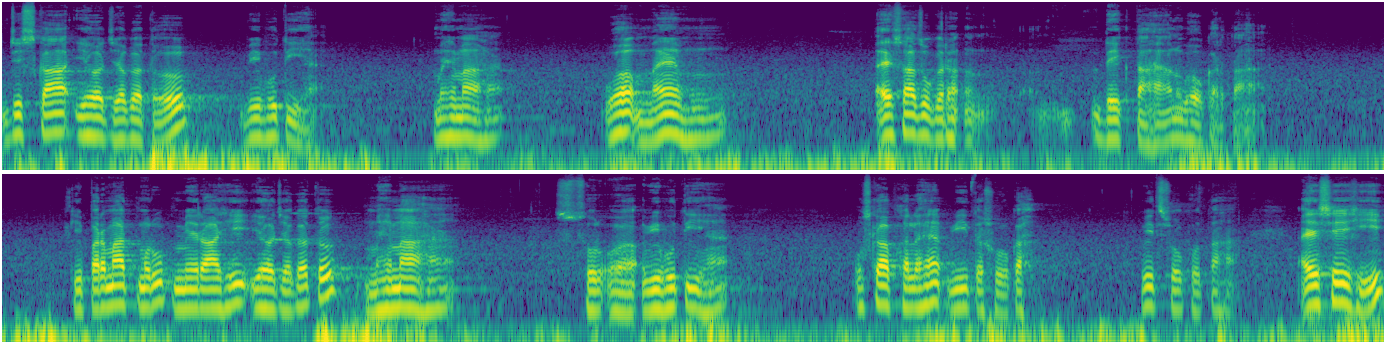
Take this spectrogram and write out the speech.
जिसका यह जगत विभूति है, महिमा है, वह मैं हूँ, ऐसा जो ग्रहण देखता है, अनुभव करता है, कि परमात्म रूप मेरा ही यह जगत महिमा है विभूति है, उसका फल है वीत शोक। वीत शोक होता है। ऐसे ही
